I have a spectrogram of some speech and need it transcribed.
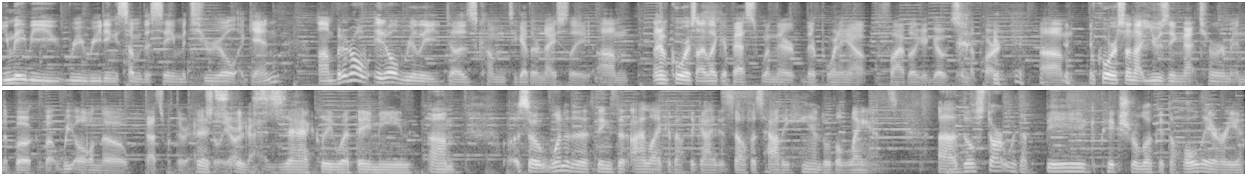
you may be rereading some of the same material again. Um, but it all it all really does come together nicely. Um, and of course, I like it best when they're they're pointing out five-legged goats in the park. um, of course, I'm not using that term in the book, but we all know that's what they're actually That's are, guys. exactly what they mean. So one of the things that I like about the guide itself is how they handle the lands. Uh, they'll start with a big picture look at the whole area,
